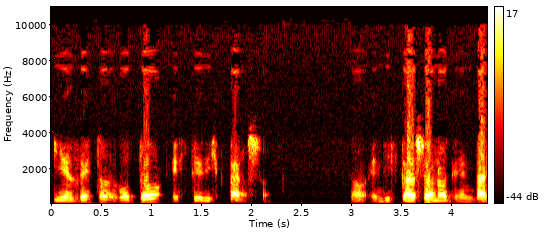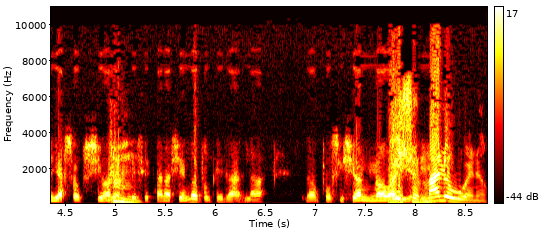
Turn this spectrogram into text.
y el resto del voto esté disperso. ¿no? En disperso no, en varias opciones que mm. se están haciendo porque la, la, oposición no va ¿Y eso es malo o bueno?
